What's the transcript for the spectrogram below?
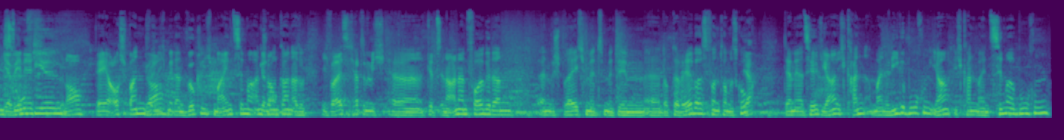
nicht so wenig, viel. genau. Wäre ja auch spannend, Ja. wenn ich mir dann wirklich mein Zimmer anschauen Genau. kann. Also ich weiß, ich hatte mich, äh, gibt es in einer anderen Folge dann ein Gespräch mit, mit dem äh, Dr. Welbers von Thomas Cook, Ja. der mir erzählt, ja, ich kann meine Liege buchen, ja, ich kann mein Zimmer buchen.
